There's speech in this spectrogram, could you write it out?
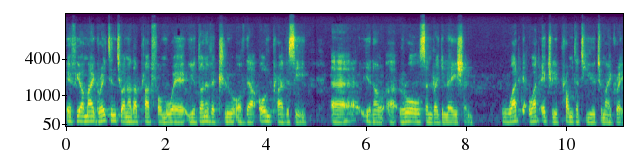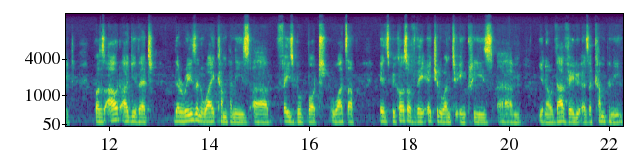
if you are migrating to another platform where you don't have a clue of their own privacy, uh, you know, uh, rules and regulation, what what actually prompted you to migrate? Because I would argue that the reason why companies, uh, Facebook bought WhatsApp, it's because of they actually want to increase, um, you know, their value as a company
